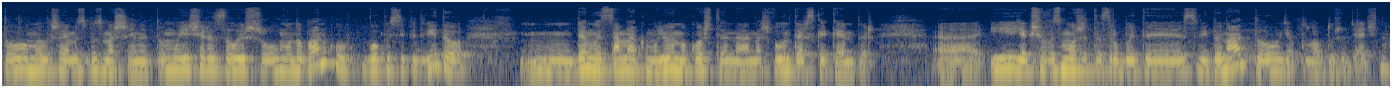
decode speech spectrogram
то ми лишаємось без машини. Тому я ще раз залишу монобанку в описі під відео, де ми саме акумулюємо кошти на наш волонтерський кемпер. Е, І якщо ви зможете зробити свій донат, то я була б дуже вдячна.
